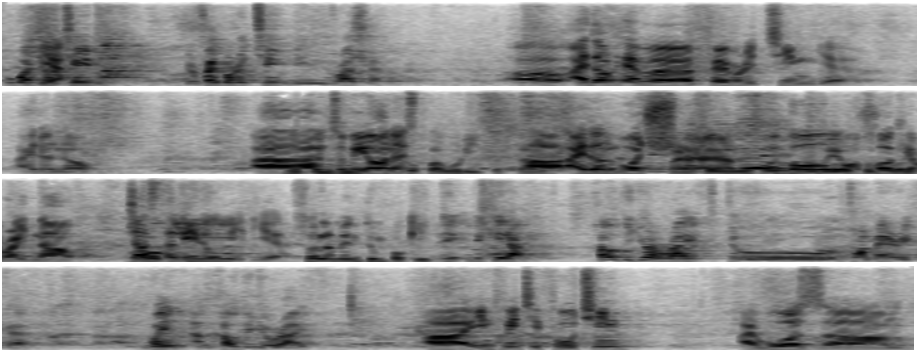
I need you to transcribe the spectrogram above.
who was your Yeah. team? Your favorite team in Russia? Uh, I don't have a favorite team yet. I don't know. Uh, tengo to be honest, favorito, uh. I don't watch uh, ser honesto, no football or hockey right now. Just a little bit, yeah. solamente un poquito. Ni- Nikita, how did you arrive to, to America? When and how did you arrive? Uh, in 2014, I was um,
